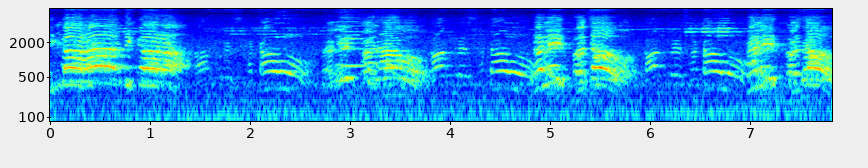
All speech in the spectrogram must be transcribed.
ಧಿಕಾರ ಧಿಕಾರ ಕಾಂಗ್ರೆಸ್ ಹಟಾವೋ ದಲಿತ್ ಬಚಾವೋ ಕಾಂಗ್ರೆಸ್ ಹಟಾವೋ ದಲಿತ್ ಬಚಾವೋ ಕಾಂಗ್ರೆಸ್ ಹಟಾವೋ ದಲಿತ್ ಬಚಾವೋ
